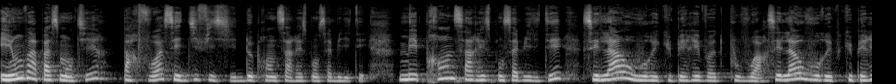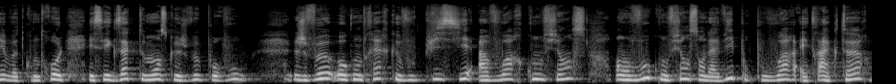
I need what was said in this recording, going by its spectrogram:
Et on va pas se mentir, parfois, c'est difficile de prendre sa responsabilité. Mais prendre sa responsabilité, c'est là où vous récupérez votre pouvoir. C'est là où vous récupérez votre contrôle. Et c'est exactement ce que je veux pour vous. Je veux, au contraire, que vous puissiez avoir confiance en vous, confiance en la vie pour pouvoir être acteur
